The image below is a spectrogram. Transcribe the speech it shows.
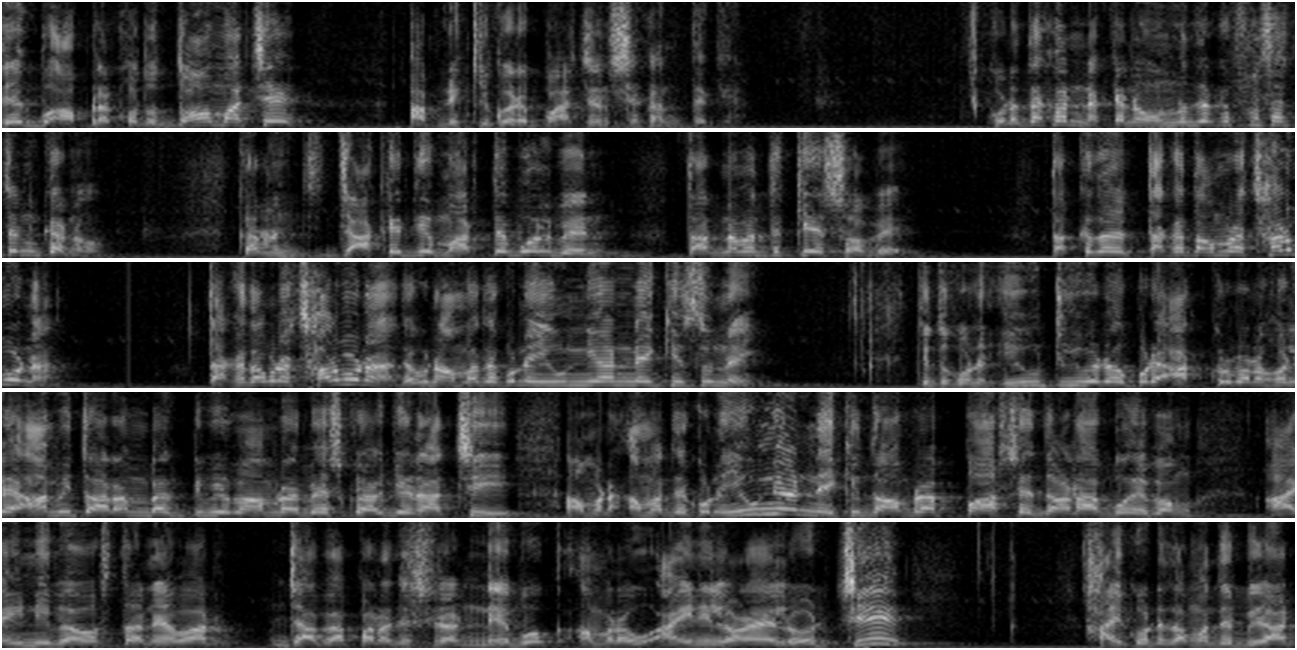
দেখব আপনার কত দম আছে আপনি কি করে বাঁচেন সেখান থেকে? করে দেখান না, কেন অন্যদেরকে ফাঁসাচ্ছেন কেন? কারণ যাকে দিয়ে মারতে বলবেন, তার নামে তো কেস হবে। তাকে তো তাকে তো আমরা ছাড়বো না। তাকে তো আমরা ছাড়বো না। দেখুন, আমাদের কোনো ইউনিয়ন নেই, কিছু নেই। কিন্তু কোনো ইউটিউবের ওপরে আক্রমণ হলে আমি তো আরামবাগ টিভি বা আমরা বেশ কয়েকজন আছি, আমরা, আমাদের কোনো ইউনিয়ন নেই, কিন্তু আমরা পাশে দাঁড়াবো এবং আইনি ব্যবস্থা নেওয়ার যা ব্যাপার আছে সেটা নেব। আমরাও আইনি লড়াই লড়ছি। হাইকোর্টে তো আমাদের বিরাট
